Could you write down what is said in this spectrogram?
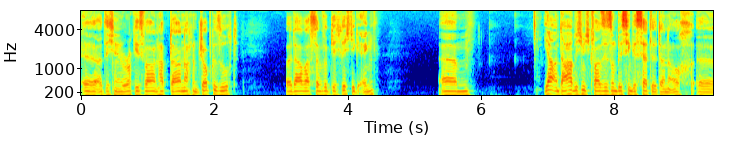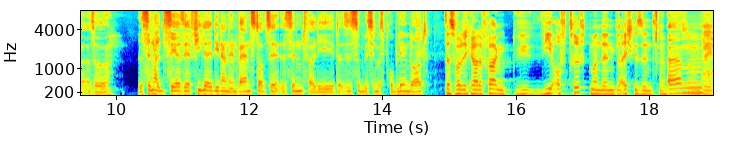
äh, als ich in den Rockies war und habe da nach einem Job gesucht, weil da war es dann wirklich richtig eng. Ähm, ja, und da habe ich mich quasi so ein bisschen gesettelt dann auch. Äh, also es sind halt sehr, sehr viele, die dann in Vans dort sind, weil die, das ist so ein bisschen das Problem dort. Das wollte ich gerade fragen. Wie, wie oft trifft man denn Gleichgesinnt? So Ähm, Weg?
